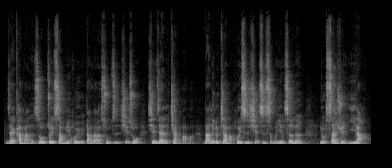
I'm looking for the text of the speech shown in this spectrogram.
你在看盘的时候，最上面会有一个大大的数字，写说现在的价码嘛。那那个价码会是显示什么颜色呢？有三选一啦，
